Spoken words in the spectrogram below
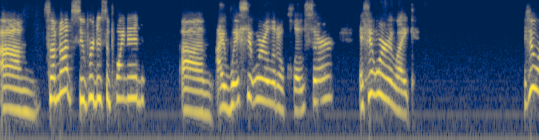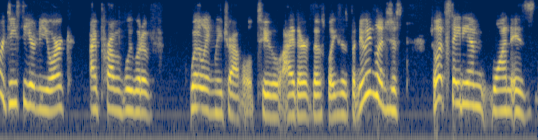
Um, so i'm not super disappointed. Um, i wish it were a little closer. If it were like if it were dc or new york i probably would have willingly traveled to either of those places but new england just Gillette Stadium one is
